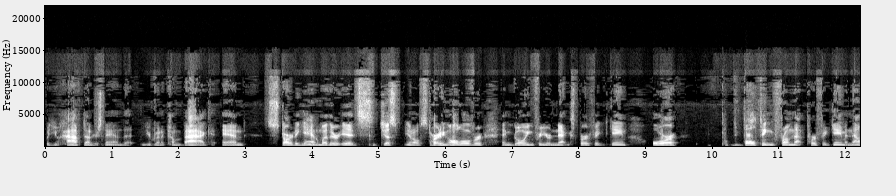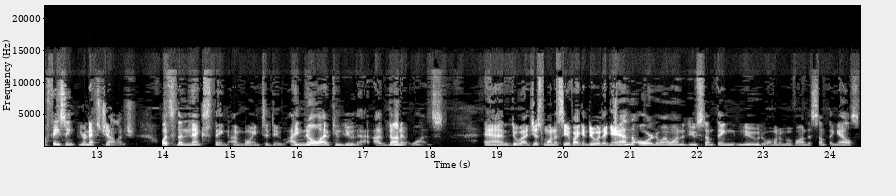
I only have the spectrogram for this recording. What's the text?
But you have to understand that you're going to come back and start again, whether it's just, you know, starting all over and going for your next perfect game or p- vaulting from that perfect game and now facing your next challenge. What's the next thing I'm going to do? I know I can do that. I've done it once. And mm-hmm. do I just want to see if I can do it again or do I want to do something new? Do I want to move on to something else?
